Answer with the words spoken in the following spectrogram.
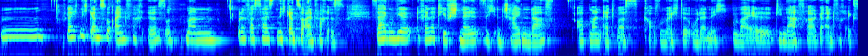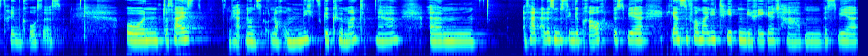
mh, hm, vielleicht nicht ganz so einfach ist und man, oder was heißt nicht ganz so einfach ist, sagen wir relativ schnell sich entscheiden darf, ob man etwas kaufen möchte oder nicht, weil die Nachfrage einfach extrem groß ist. Und das heißt, wir hatten uns noch um nichts gekümmert. Ja. Ähm, es hat alles ein bisschen gebraucht, bis wir die ganzen Formalitäten geregelt haben, bis wir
